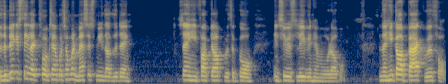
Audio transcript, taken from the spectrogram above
But the biggest thing, like for example, someone messaged me the other day saying he fucked up with a girl and she was leaving him or whatever. And then he got back with her.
